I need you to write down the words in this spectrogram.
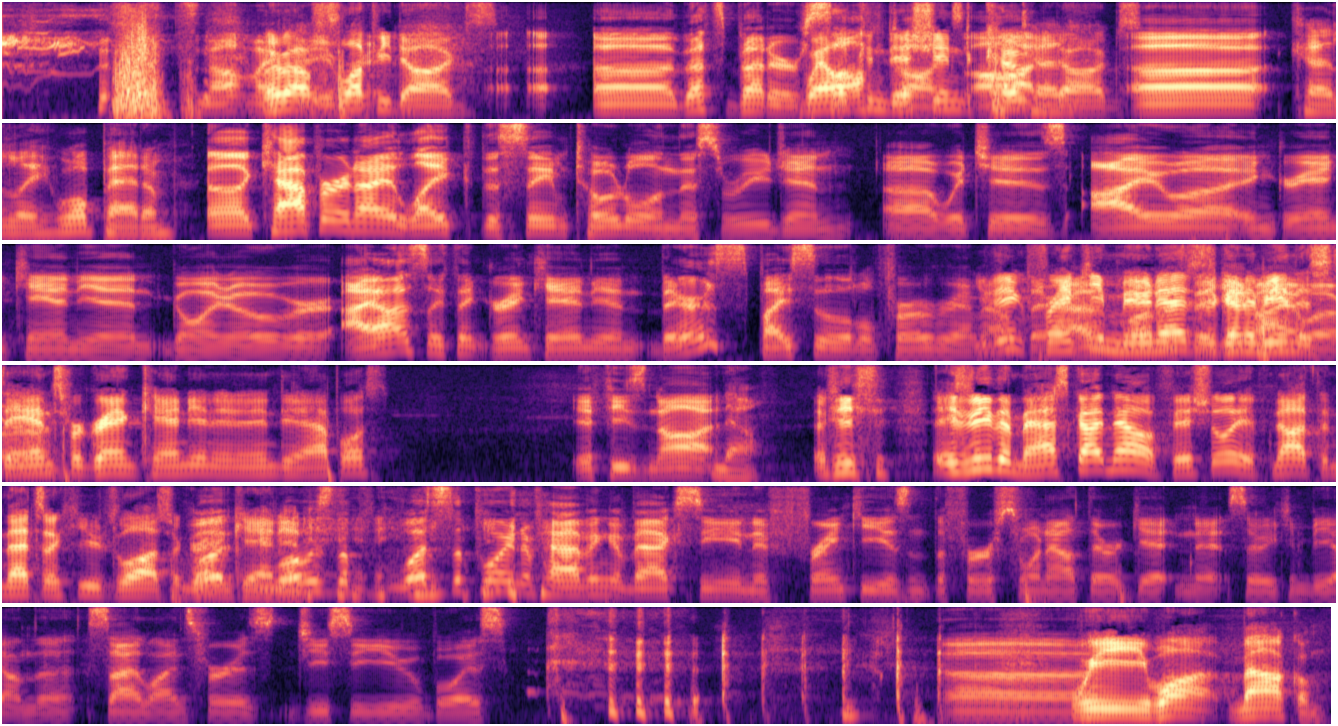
it's not my. What about favorite. fluffy dogs? Uh, that's better. Well conditioned dogs, coat odd. dogs. Uh, Cuddly, we'll pet them. uh, Capper and I like the same total in this region, uh, which is Iowa and Grand Canyon going over. I honestly think Grand Canyon, they're a spicy little program. you out think there. Frankie I would love if Muniz is going to be in the stands run. for Grand Canyon in Indianapolis? If he's not, No, If he's, isn't he the mascot now officially? If not, then that's a huge loss for Grand What, Canyon. what was the what's the point of having a vaccine if Frankie isn't the first one out there getting it, so he can be on the sidelines for his GCU boys? uh, we want Malcolm.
